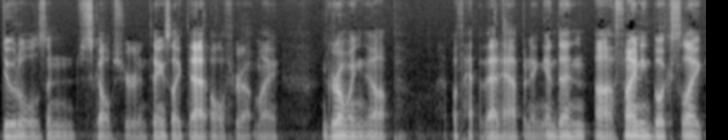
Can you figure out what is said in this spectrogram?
doodles and sculpture and things like that all throughout my growing up of ha- that happening, and then uh, finding books like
